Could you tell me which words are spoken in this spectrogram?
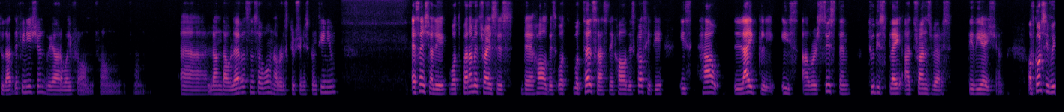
to that definition. We are away from, from, from uh, Landau levels and so on. Our description is continuum. Essentially, what parameterizes the Hall, what, what tells us the Hall viscosity is how likely is our system to display a transverse deviation. Of course, if we,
